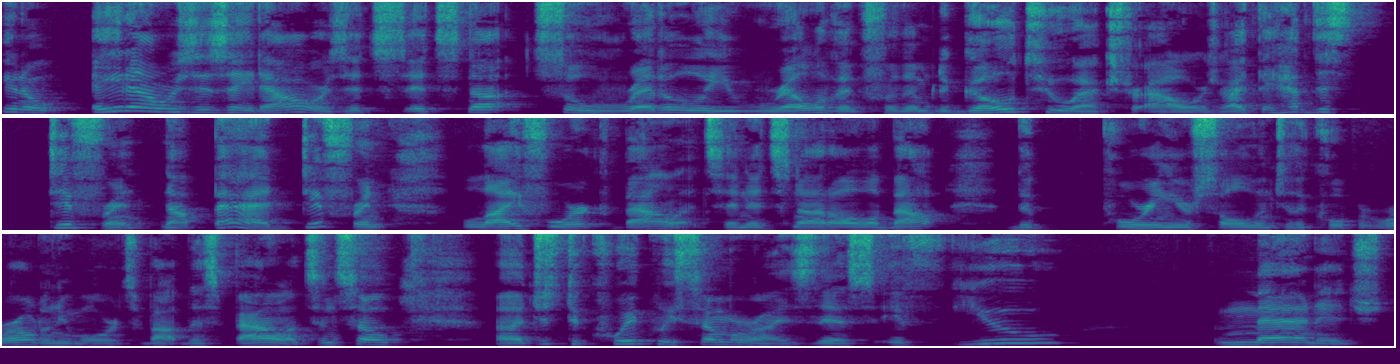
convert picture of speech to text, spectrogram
you know, eight hours is eight hours. It's it's not so readily relevant for them to go two extra hours, right? They have this different, not bad, different life work balance, and it's not all about the pouring your soul into the corporate world anymore. It's about this balance. And so, uh, just to quickly summarize this, if you manage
